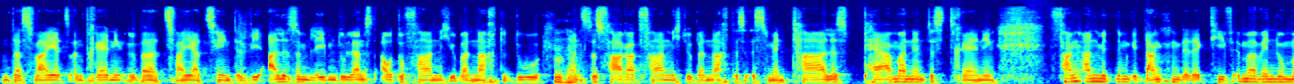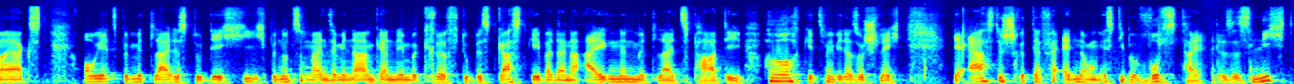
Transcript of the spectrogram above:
Und das war jetzt ein Training über zwei Jahrzehnte. Wie alles im Leben. Du lernst Autofahren nicht über Nacht. Du mhm. lernst das Fahrradfahren nicht über Nacht. Es ist mentales, permanentes Training. Fang an mit einem Gedankendetektiv. Immer wenn du merkst, oh, jetzt bemitleidest du dich. Ich benutze in meinen Seminaren gern den Begriff, du bist Gastgeber deiner eigenen Mitleidsparty. Oh, geht's mir wieder so schlecht. Der erste Schritt der Veränderung ist die Bewusstheit. Es ist nicht,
